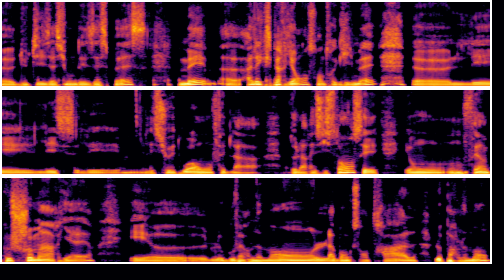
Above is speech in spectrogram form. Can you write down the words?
euh, d'utilisation des espèces, mais euh, à l'expérience entre guillemets, les, les, les, les, Suédois ont fait de la de la résistance et, et ont, ont fait un peu chemin arrière. Et le gouvernement, la banque centrale, le Parlement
